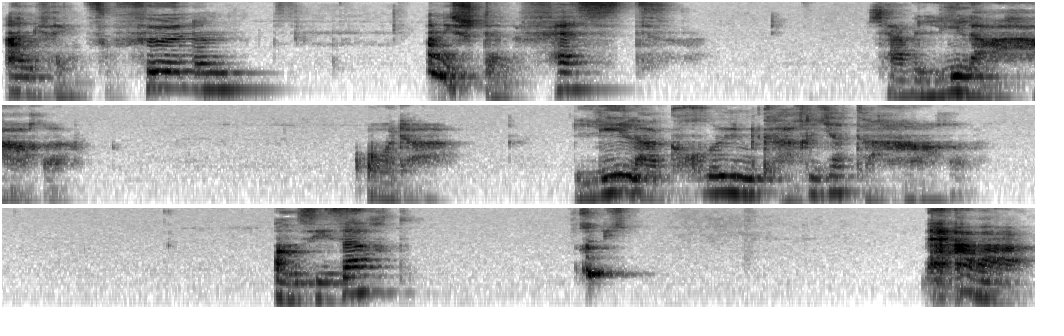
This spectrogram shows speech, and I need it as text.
anfängt zu föhnen und ich stelle fest, ich habe lila Haare oder lila-grün karierte Haare. Und sie sagt, ups, aber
